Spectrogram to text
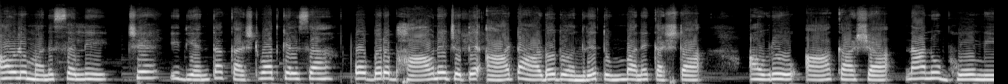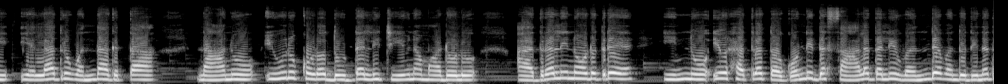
ಅವಳು ಮನಸ್ಸಲ್ಲಿ, ಛೇ ಇದೆಂತ ಕಷ್ಟವಾದ ಕೆಲಸ? ಒಬ್ಬರ ಭಾವನೆ ಜೊತೆ ಆಟ ಆಡೋದು ಅಂದ್ರೆ ತುಂಬಾನೇ ಕಷ್ಟ. ಅವರು ಆಕಾಶ, ನಾನು ಭೂಮಿ, ಎಲ್ಲಾದ್ರೂ ಒಂದಾಗತ್ತಾ? ನಾನು ಇವರು ಕೊಡೋ ದುಡ್ಡಲ್ಲಿ ಜೀವನ ಮಾಡೋಳು. ಅದರಲ್ಲಿ ನೋಡಿದ್ರೆ, ಇನ್ನು ಇವ್ರ ಹತ್ರ ತಗೊಂಡಿದ್ದ ಸಾಲದಲ್ಲಿ ಒಂದೇ ಒಂದು ದಿನದ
